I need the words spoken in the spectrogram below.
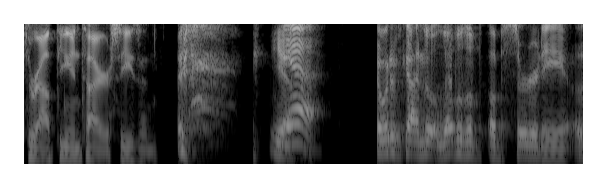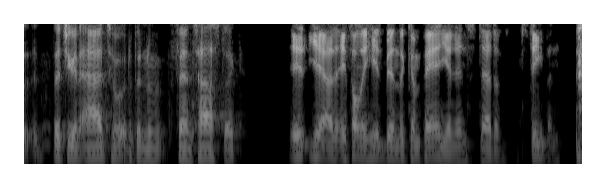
throughout the entire season. yeah. yeah. It would have gotten to levels of absurdity uh, that you can add to it would have been fantastic. It, yeah, if only he'd been the companion instead of Stephen.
